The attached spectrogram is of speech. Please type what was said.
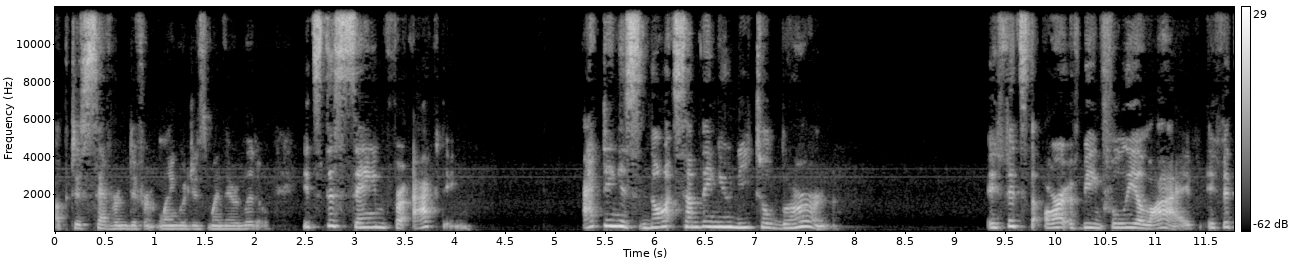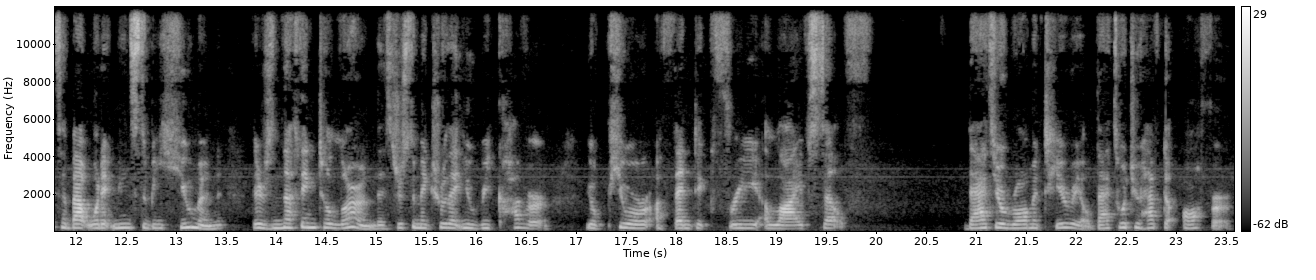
up to seven different languages when they're little. It's the same for acting. Acting is not something you need to learn. If it's the art of being fully alive, if it's about what it means to be human, there's nothing to learn. There's just to make sure that you recover your pure, authentic, free, alive self. That's your raw material. That's what you have to offer.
